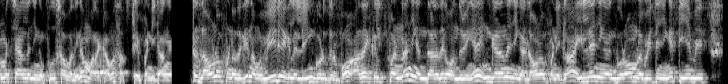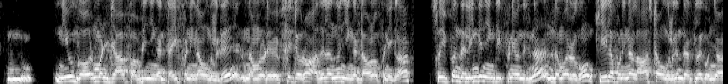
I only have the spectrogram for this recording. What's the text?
நம்ம சேனலில் நீங்கள் புதுசாக பார்த்தீங்கன்னா மறக்காமல் சப்ஸ்கிரைப் பண்ணிக்காங்க. டவுன்லோட் பண்ணதுக்கு நம்ம வீடியோக்கில் லிங்க் கொடுத்துருப்போம். அதை கிளிக் பண்ணால் நீங்கள் இந்த இடத்துக்கு வந்துடுவீங்க இங்கேருந்து நீங்கள் டவுன்லோட் பண்ணிக்கலாம். இல்லை நீங்கள் குரோமில் போயிட்டு நீங்கள் டிஎம்பிஎஸ் நியூ கவர்மெண்ட் ஜாப் அப்படின்னு நீங்கள் டைப் பண்ணிங்கன்னா உங்களுக்கு நம்மளுடைய வெப்சைட் வரும். அதுலேருந்தும் நீங்கள் டவுன்லோட் பண்ணிக்கலாம். ஸோ இப்போ இந்த லிங்கை நீங்கள் கிளிக் பண்ணி வந்துட்டீங்கன்னா இந்த மாதிரி இருக்கும். கீழே போனீங்கன்னா லாஸ்ட்டாக உங்களுக்கு இந்த இடத்துல கொஞ்சம்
